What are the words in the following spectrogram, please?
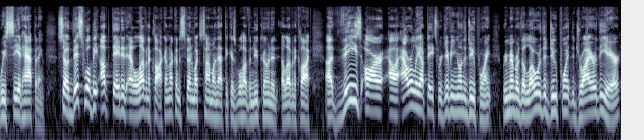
we see it happening. So this will be updated at 11 o'clock. I'm not going to spend much time on that because we'll have a new cone at 11 o'clock. Uh, these are uh, hourly updates we're giving you on the dew point. Remember, the lower the dew point, the drier the air.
